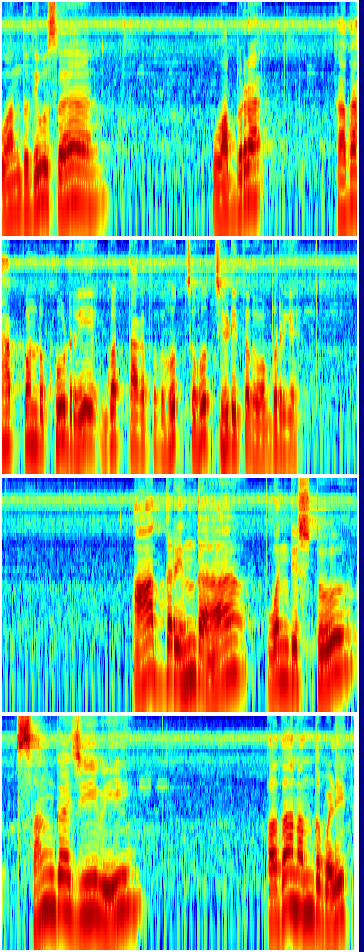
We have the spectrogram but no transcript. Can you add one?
ಒಂದು ದಿವಸ ಒಬ್ಬರ ಕದ ಹಾಕ್ಕೊಂಡು ಕೂಡ್ರಿ ಗೊತ್ತಾಗತ್ತದ, ಹುಚ್ಚು ಹುಚ್ಚು ಹಿಡಿತದ ಒಬ್ಬರಿಗೆ ಆದ್ದರಿಂದ ಒಂದಿಷ್ಟು ಸಂಘಜೀವಿ ಅದಾನಂದ ಬಳಿಕ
